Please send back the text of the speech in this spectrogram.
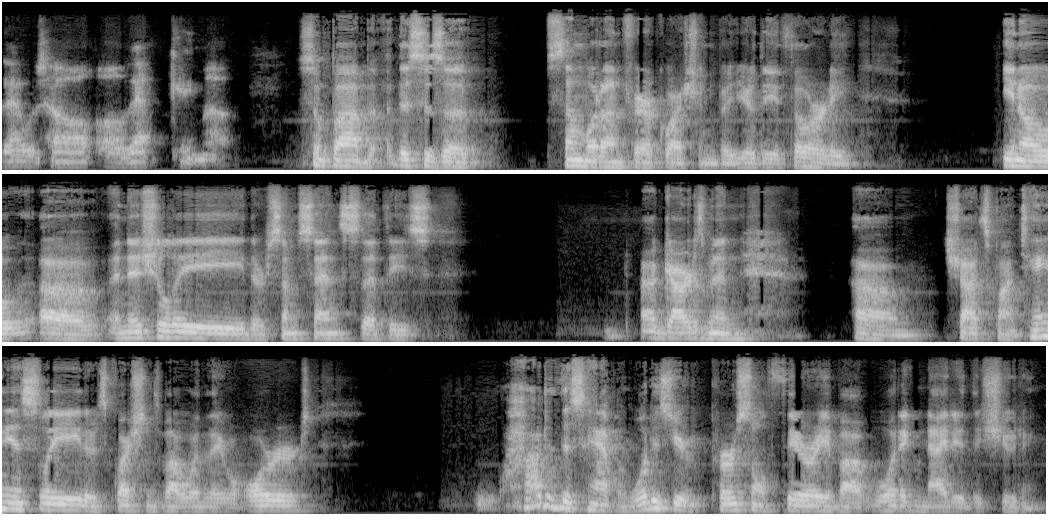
that was how all that came out. So, Bob, this is a somewhat unfair question, but you're the authority you know, uh, initially there's some sense that these uh, guardsmen um, shot spontaneously. There's questions about whether they were ordered. How did this happen? What is your personal theory about what ignited the shooting?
